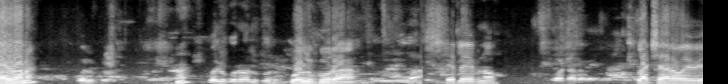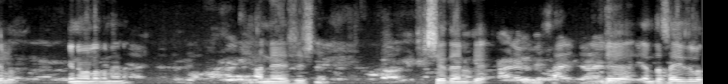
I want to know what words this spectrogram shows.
ఎవరన్నా? గోలుకూర గోలుకూర ఎట్లా చెప్పినావు? లక్ష అరవై వేలు. ఎన్ని వాళ్ళకు నాయన? అన్నీ వేసేసినాయి. చేదానికే. ఎంత సైజులు?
